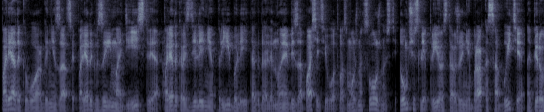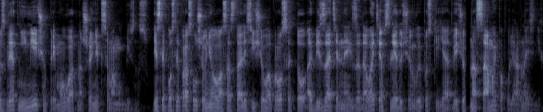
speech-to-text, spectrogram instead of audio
порядок его организации, порядок взаимодействия, порядок разделения прибыли и так далее, но и обезопасить его от возможных сложностей, в том числе при расторжении брака события, на первый взгляд, не имеющим прямого отношения к самому бизнесу. Если после прослушивания у вас остались еще вопросы, то обязательно их задавайте, а в следующем выпуске я отвечу на самые популярные из них.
